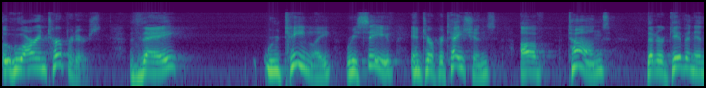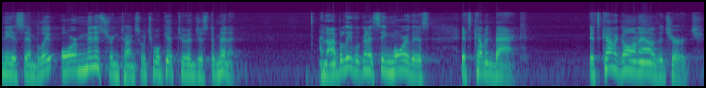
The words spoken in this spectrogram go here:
who are interpreters. They routinely receive interpretations of tongues that are given in the assembly or ministering tongues, which we'll get to in just a minute. And I believe we're going to see more of this. It's coming back. It's kind of gone out of the church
